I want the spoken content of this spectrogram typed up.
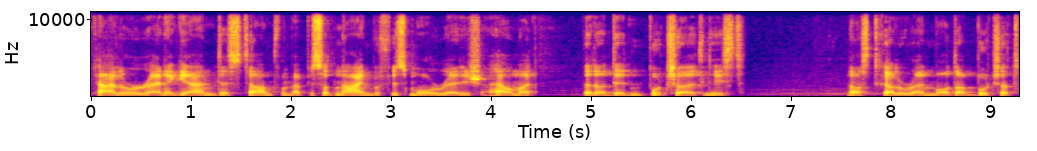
Kylo Ren again, this time from episode 9 with his more reddish helmet that I didn't butcher at least. Last Ren mod I butchered.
